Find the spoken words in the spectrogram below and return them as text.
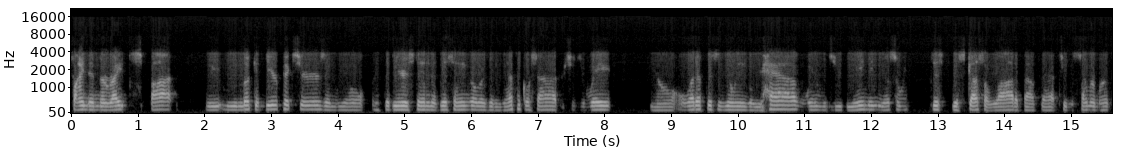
finding the right spot. We, we look at deer pictures and, you know, if the deer is standing at this angle, is it an ethical shot or should you wait? You know, what if this is the only angle you have? Where would you be aiming? You know, so we just discuss a lot about that through the summer months.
